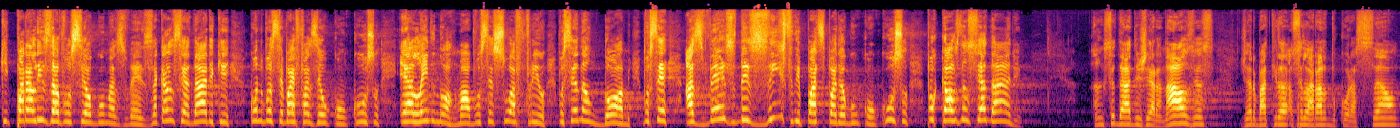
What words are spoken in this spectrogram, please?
que paralisa você algumas vezes. Aquela ansiedade que, quando você vai fazer o concurso, é além do normal, você sua frio, você não dorme, você às vezes desiste de participar de algum concurso por causa da ansiedade. A ansiedade gera náuseas, gera batida acelerada do coração,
